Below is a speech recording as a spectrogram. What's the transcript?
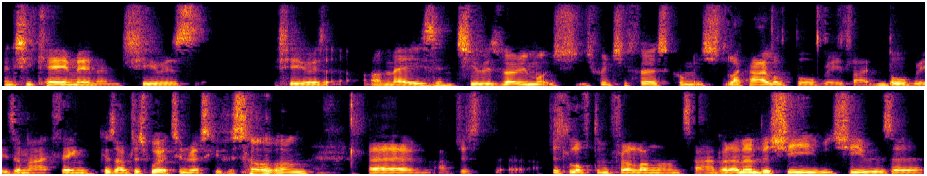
and she came in and she was she was amazing. She was very much when she first come. Like I love bull breeds. Like bull breeds are my thing because I've just worked in rescue for so long. Um, I've just I've just loved them for a long, long time. But I remember she she was a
